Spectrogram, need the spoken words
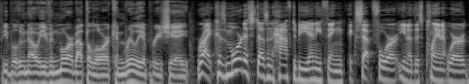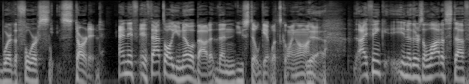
people who know even more about the lore can really appreciate. Right, because Mortis doesn't have to be anything except for you know this planet where where the Force started, And if if that's all you know about it, then you still get what's going on. Yeah. I think you know there's a lot of stuff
